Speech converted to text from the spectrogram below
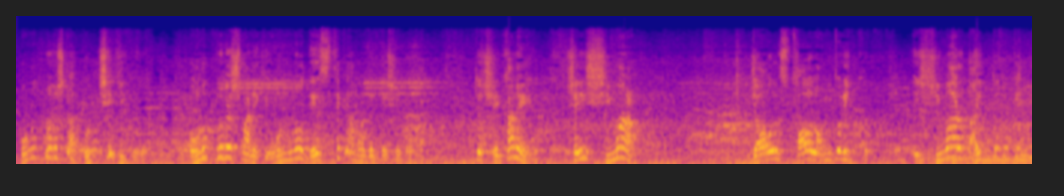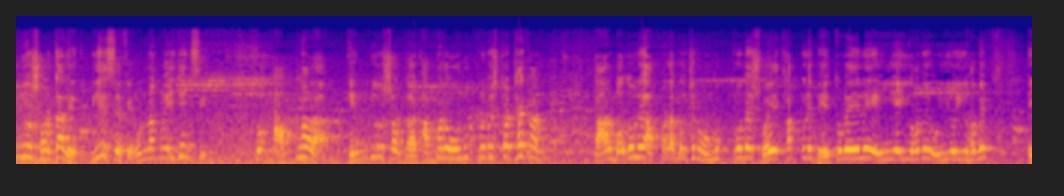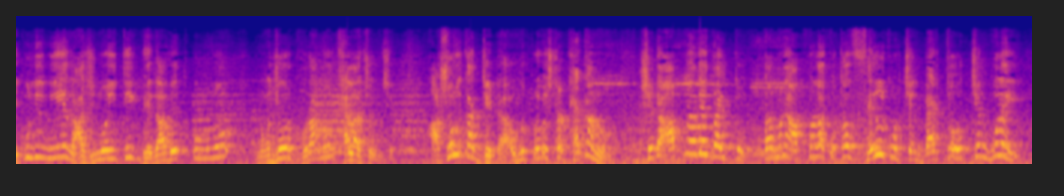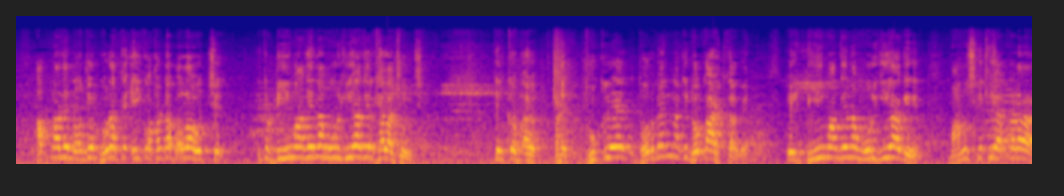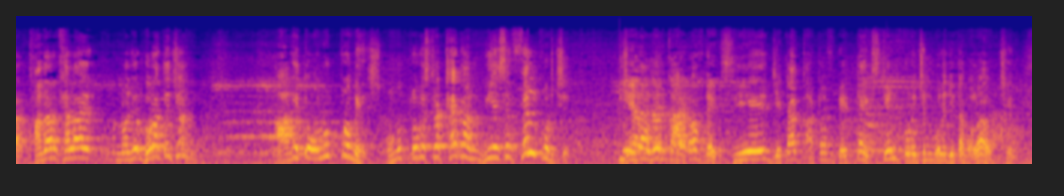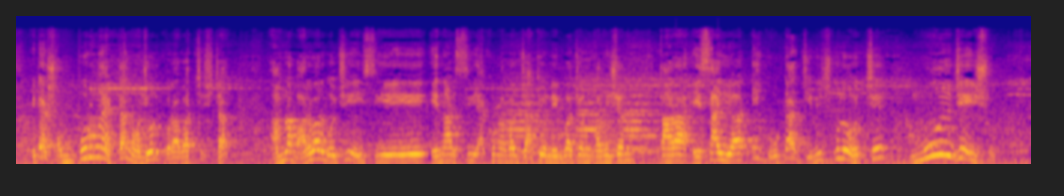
অনুপ্রবেশটা হচ্ছে কি করে? অনুপ্রবেশ মানে কি? অন্য দেশ থেকে আমাদের দেশে ঢোকা। তো সেখানে সেই সীমা, জল, স্থল, অন্তরিক্ষ এই সীমার দায়িত্ব তো কেন্দ্রীয় সরকারের বিএসএফ এর, অন্যান্য এজেন্সি। তো আপনারা কেন্দ্রীয় সরকার, আপনারা অনুপ্রবেশটা ঠেকান। তার বদলে আপনারা বলছেন অনুপ্রবেশ হয়ে থাকলে ভেতরে এলে এই এই হবে, ওই ওই হবে। এগুলি নিয়ে রাজনৈতিক ভেদাভেদপূর্ণ নজর ঘোরানোর খেলা চলছে। আসল কাজ যেটা, অনুপ্রবেশটা ঠেকানো, সেটা আপনাদের দায়িত্ব। তার মানে আপনারা কোথাও ফেল করছেন, ব্যর্থ হচ্ছেন বলেই আপনাদের নজর ঘোরাতে এই কথাটা বলা হচ্ছে। এ তো ডিম আগে না মুরগি আগের খেলা চলছে? কিন্তু, মানে ঢুকলে ধরবেন নাকি ঢোকা আটকাবেন? তো এই ডিম আগে না মুরগি আগে মানুষকে কি আপনারা ধাঁধার খেলায় নজর ঘোরাতে চান? আগে তো অনুপ্রবেশ অনুপ্রবেশটা ঠেকান বিএসএফ ফেল করছে। যেটা ওদের কাট অফ ডেট সিএ যেটা কাট অফ ডেটটা এক্সটেন্ড করেছেন বলে যেটা বলা হচ্ছে এটা সম্পূর্ণ একটা নজর ঘোরাবার চেষ্টা। আমরা বারবার বলছি, এই সিএ এনআরসি এখন আবার জাতীয় নির্বাচন কমিশন, তারা এসআইআর এই গোটা জিনিসগুলো হচ্ছে মূল যে ইস্যু,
